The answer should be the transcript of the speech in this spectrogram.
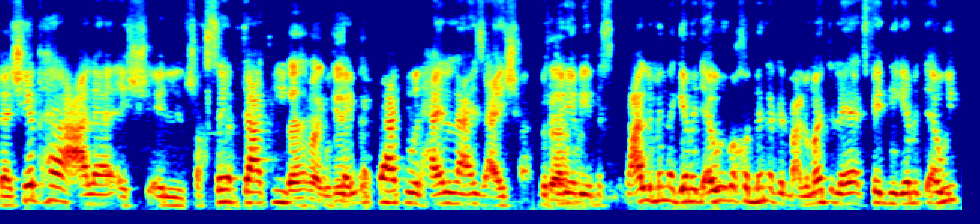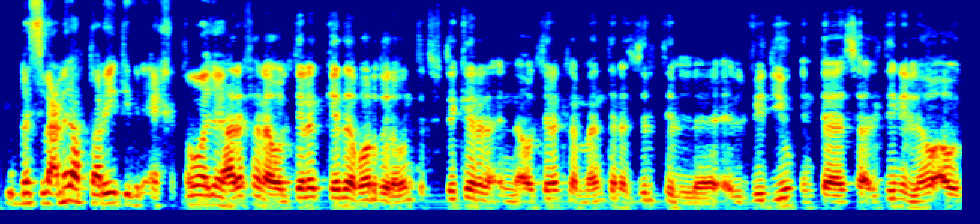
بشيبها على الش... الشخصية بتاعتي والطريقة جدا. بتاعتي والحياة اللي أنا عايز أعيشها بالطريقة. دي. بس بتعلم منك جامد قوي وباخد منك المعلومات اللي هي هتفيدني جامد قوي بس بعملها بطريقتي في الآخر. هو ده. عارف أنا قلت لك كده برضو لو أنت تفتكر إن قلت لك لما أنت نزلت ال- الفيديو أنت سألتني اللي هو أو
